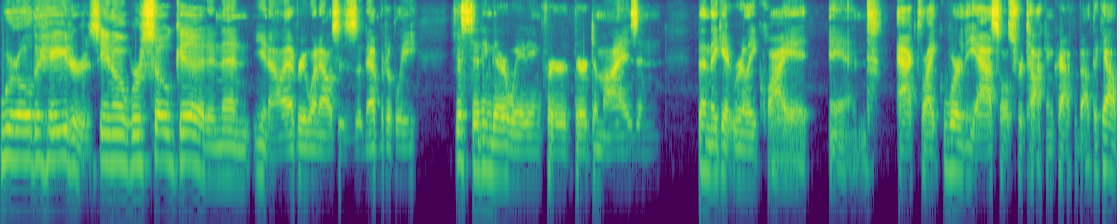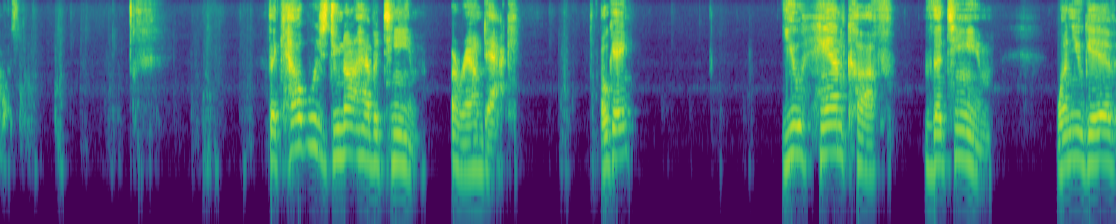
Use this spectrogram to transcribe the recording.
we're all the haters. You know we're so good, and then you know everyone else is inevitably just sitting there waiting for their demise, and then they get really quiet and act like we're the assholes for talking crap about the Cowboys. The Cowboys do not have a team around Dak. Okay? You handcuff the team when you give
